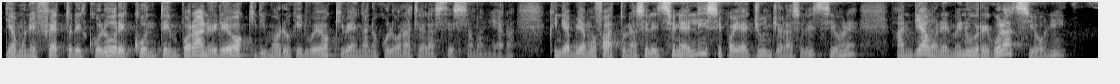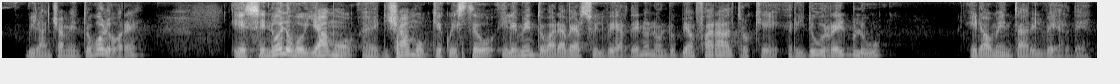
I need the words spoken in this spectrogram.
diamo un effetto del colore contemporaneo dei occhi di modo che i due occhi vengano colorati alla stessa maniera. Quindi abbiamo fatto una selezione ellisse poi aggiungi alla selezione andiamo nel menu regolazioni bilanciamento colore e se noi lo vogliamo eh, diciamo che questo elemento vada verso il verde noi non dobbiamo fare altro che ridurre il blu ed aumentare il verde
